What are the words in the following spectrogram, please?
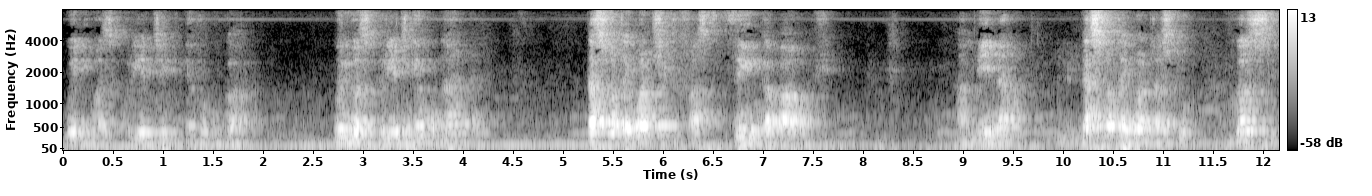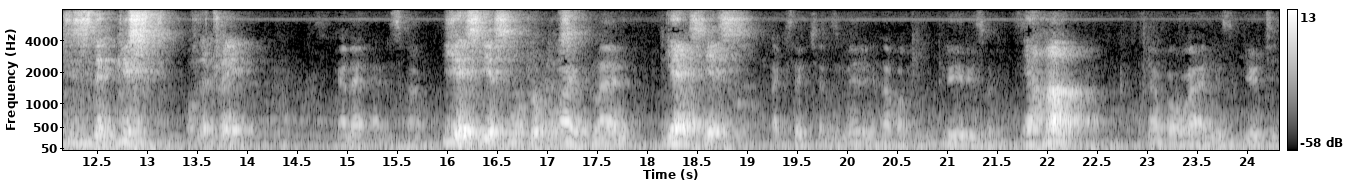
when He was creating a Rukuba, when He was creating a Muganda? That's what I want you to first think about. Amina. That's what I want us to, because it is the gist of the trade. Can I some? Yes, yes, no problem. Why plan? Yes, yes. Mainly have up to three reasons. Yeah, huh? Number one is beauty.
